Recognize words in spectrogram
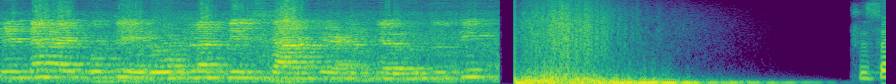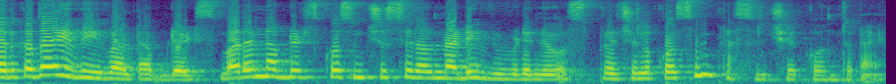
టెండర్ అయిపోతే ఈ రోడ్లన్నీ స్టార్ట్ చేయడం జరుగుతుంది. చూసారు కదా ఇవి ఇవాళ అప్డేట్స్. మరిన్ని అప్డేట్స్ కోసం చూస్తూనే ఉన్నాడు వివిడ న్యూస్ ప్రజల కోసం ప్రశ్నించే కొంటున్నాయి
